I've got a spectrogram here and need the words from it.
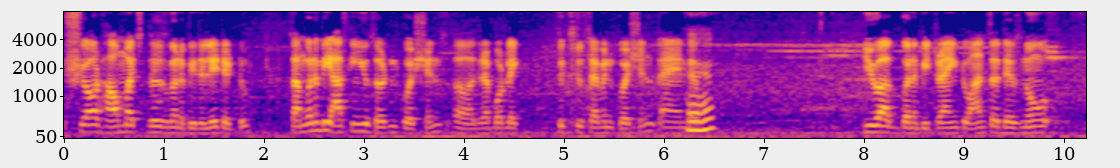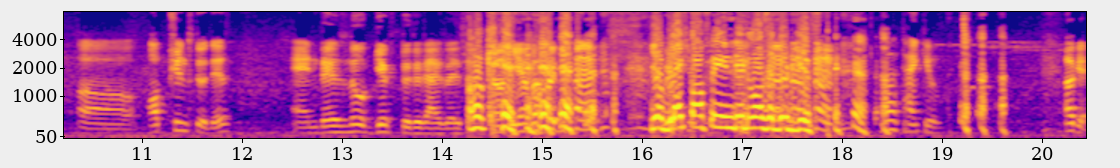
sure how much this is going to be related to so i'm going to be asking you certain questions uh, there are about like six to seven questions and uh, Mhm. you are going to be trying to answer there's no uh, options to this and there's no gift to this as well so Okay. sorry about that. your black coffee indeed was a good gift Oh, thank you. okay,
